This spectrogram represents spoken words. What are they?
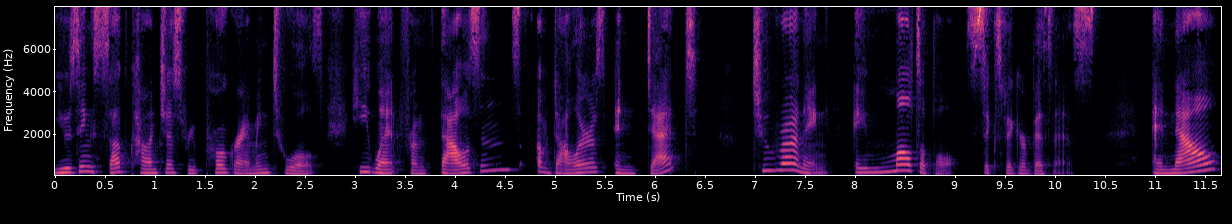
Using subconscious reprogramming tools, he went from thousands of dollars in debt to running a multiple six figure business. And now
